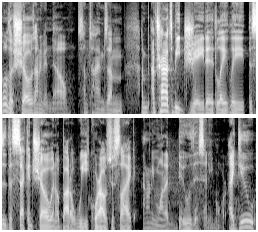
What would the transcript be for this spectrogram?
one of those shows. I don't even know. Sometimes I'm I'm I'm trying not to be jaded lately. This is the second show in about a week where I was just like, I don't even want to do this anymore. I do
